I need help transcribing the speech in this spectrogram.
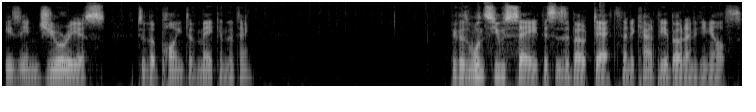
is injurious to the point of making the thing. Because once you say this is about death, then it can't be about anything else.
